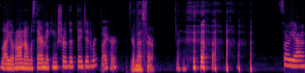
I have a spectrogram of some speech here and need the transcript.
La Llorona was there making sure that they did right by her. and that's fair. So yeah.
